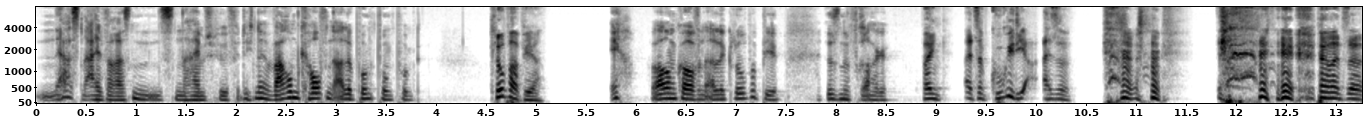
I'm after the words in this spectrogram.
ja, ist ein einfacher, ist ein, ist ein Heimspiel für dich, ne? Warum kaufen alle Punkt, Punkt, Punkt? Klopapier. Ja, warum kaufen alle Klopapier? Ist eine Frage. Vor allem, als ob Google die, also, wenn man so,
